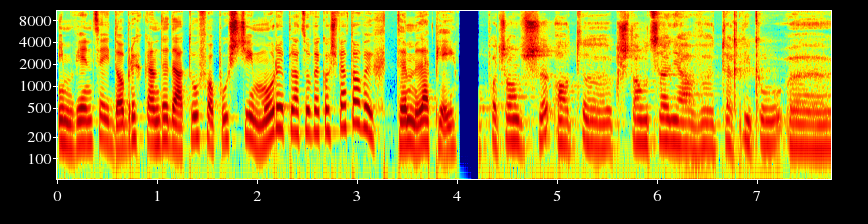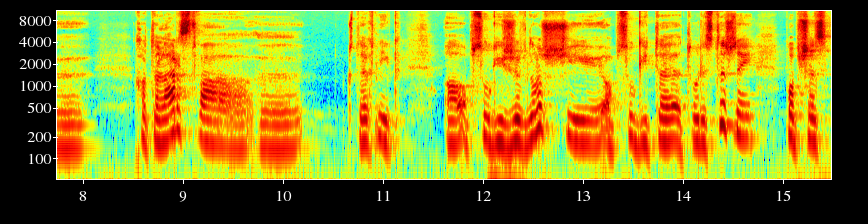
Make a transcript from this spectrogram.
Im więcej dobrych kandydatów opuści mury placówek oświatowych, tym lepiej. Począwszy od e, kształcenia w techniku e, hotelarstwa, e, technik obsługi żywności, obsługi turystycznej, poprzez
